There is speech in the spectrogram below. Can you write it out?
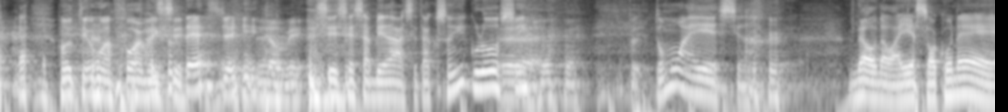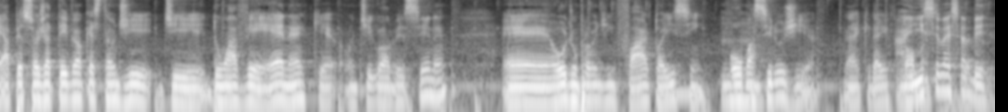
ou tem alguma forma de Faz o você, teste aí, talvez. você, você saber, ah, você tá com sangue grosso, hein? É. Toma uma Aécia. Não, não, aí é só quando é, a pessoa já teve uma questão de, de, de um AVE, né? Que é o antigo AVC, né? É, ou de um problema de infarto, aí sim. Ou uma cirurgia, né? Que daí Aí você vai saber.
